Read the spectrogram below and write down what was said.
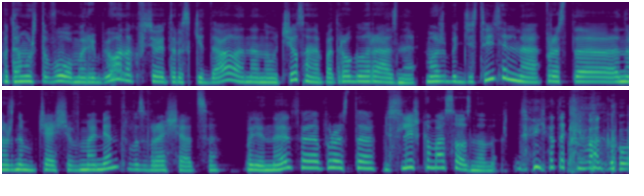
Потому что, во, мой ребенок все это раскидала, она научилась, она потрогала разное. Может быть, действительно, просто нужно чаще в момент возвращаться. Блин, ну это просто слишком осознанно. Я так не могу.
